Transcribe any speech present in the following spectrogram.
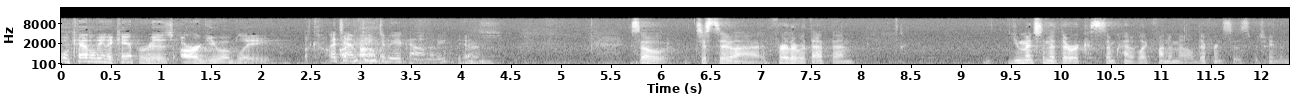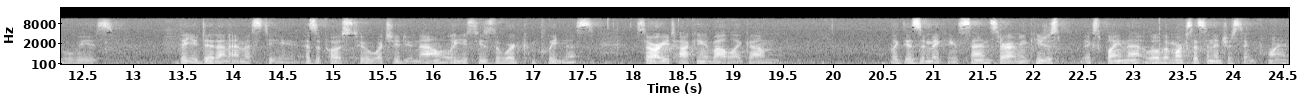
Well, Catalina Caper is arguably A com- Attempting to comedy. be a comedy. yes. So just to uh, further with that, then, you mentioned that there were some kind of like fundamental differences between the movies that you did on MST as opposed to what you do now. You used the word completeness. So are you talking about like um, like is it making sense, or I mean, can you just explain that a little bit more? Because that's an interesting point.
